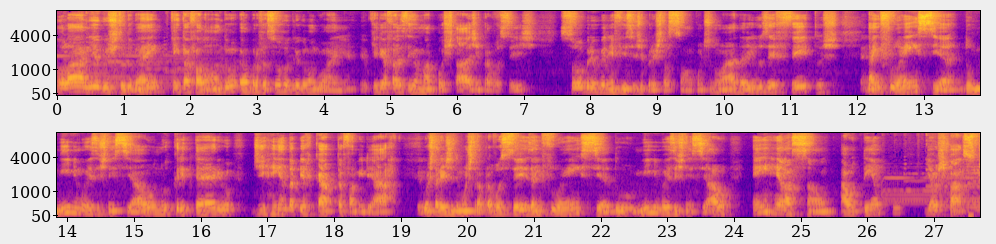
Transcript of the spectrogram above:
Olá, amigos, tudo bem? Quem está falando é o professor Rodrigo Langoni. Eu queria fazer uma postagem para vocês sobre o benefício de prestação continuada e os efeitos da influência do mínimo existencial no critério de renda per capita familiar. Eu gostaria de demonstrar para vocês a influência do mínimo existencial em relação ao tempo e ao espaço.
